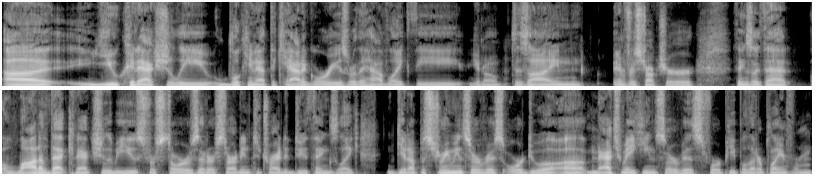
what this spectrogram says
Uh you could actually looking at the categories where they have like the you know design infrastructure things like that a lot of that can actually be used for stores that are starting to try to do things like get up a streaming service or do a, a matchmaking service for people that are playing from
